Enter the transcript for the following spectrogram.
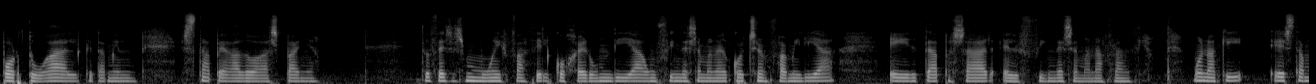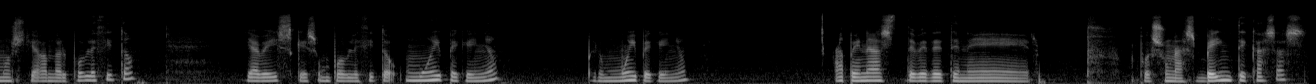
Portugal, que también está pegado a España. Entonces es muy fácil coger un día, un fin de semana el coche en familia e irte a pasar el fin de semana a Francia. Bueno, aquí estamos llegando al pueblecito ya veis que es un pueblecito muy pequeño, pero muy pequeño. Apenas debe de tener pues unas 20 casas.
